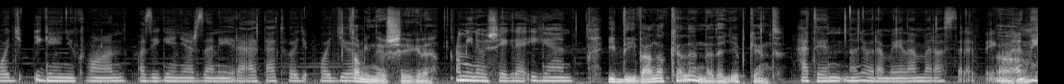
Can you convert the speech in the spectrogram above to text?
hogy igényük van az igényes zenére, tehát hogy... hogy hát a minőségre. A minőségre, igen. Itt divának kell lenned egyébként? Hát én nagyon remélem, mert azt szeretnék Aha. lenni.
